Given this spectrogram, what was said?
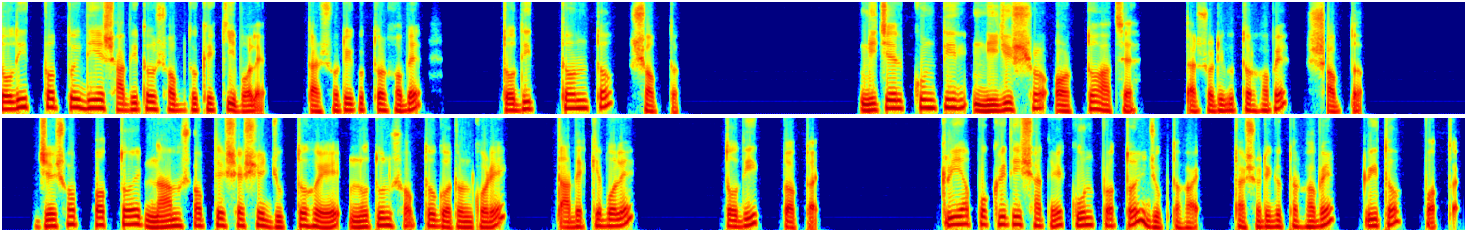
তদিত প্রত্যয় দিয়ে সাধিত শব্দকে কি বলে? তার সঠিক উত্তর হবে তদিতন্ত শব্দ। নিচের কোনটির নিজস্ব অর্থ আছে? তার সঠিক উত্তর হবে শব্দ। যেসব প্রত্যয় নাম শব্দের শেষে যুক্ত হয়ে নতুন শব্দ গঠন করে, তাদেরকে বলে তদিত প্রত্যয়। ক্রিয়া প্রকৃতির সাথে কোন প্রত্যয় যুক্ত হয়? তার সঠিক উত্তর হবে কৃত প্রত্যয়।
